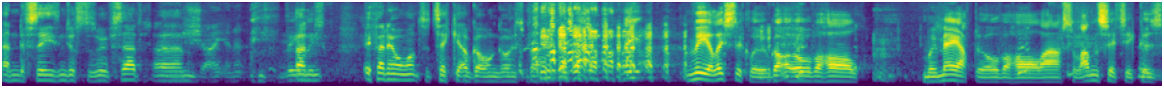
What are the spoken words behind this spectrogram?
end of season, just as we've said. Um, Shite, and if anyone wants a ticket, I've got one going spare. Realistically, we've got to overhaul. We may have to overhaul Arsenal and City because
